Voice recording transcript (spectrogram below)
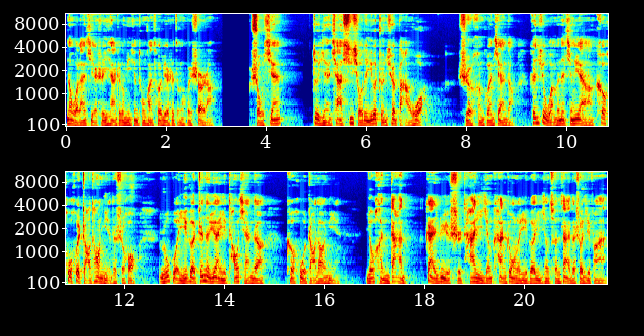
那我来解释一下这个明星同款策略是怎么回事啊？首先，对眼下需求的一个准确把握是很关键的。根据我们的经验啊，客户会找到你的时候，如果一个真的愿意掏钱的客户找到你，有很大概率是他已经看中了一个已经存在的设计方案，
